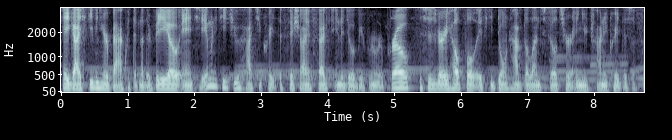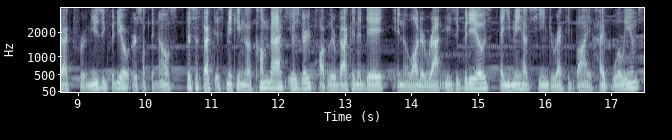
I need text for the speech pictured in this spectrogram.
Hey guys, Steven here back with another video and today I'm going to teach you how to create the fisheye effect in Adobe Premiere Pro. This is very helpful if you don't have the lens filter and you're trying to create this effect for a music video or something else. This effect is making a comeback. It was very popular back in the day in a lot of rap music videos that you may have seen directed by Hype Williams.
